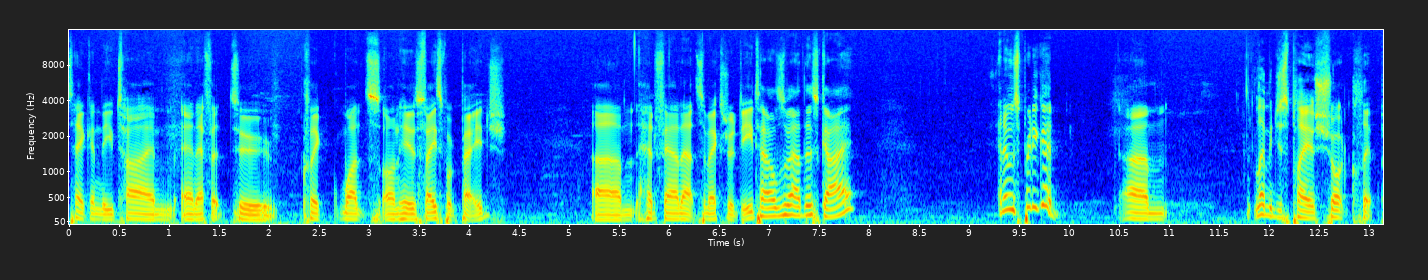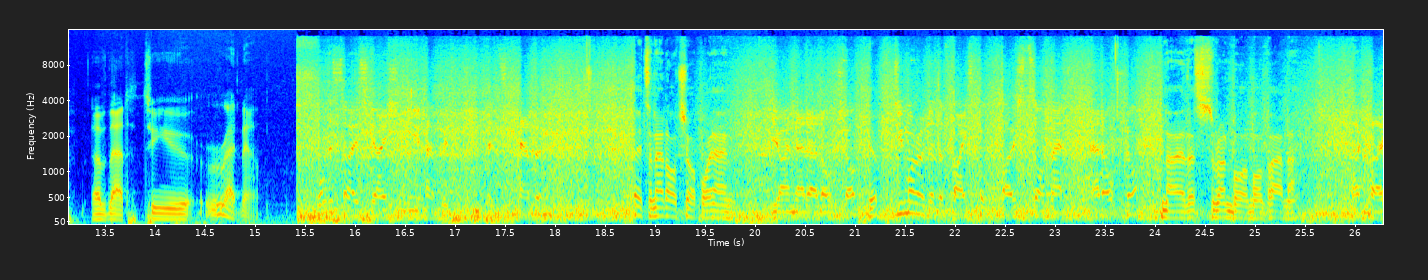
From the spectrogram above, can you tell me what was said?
taken the time and effort to click once on his Facebook page um, had found out some extra details about this guy. and it was pretty good. Um, let me just play a short clip of that to you right now. What association do you have with Cupid's Cabin? It's an adult shop I own. You own that adult shop? Yep. Do you monitor the Facebook posts on that adult shop? No, that's run by my partner. Okay.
